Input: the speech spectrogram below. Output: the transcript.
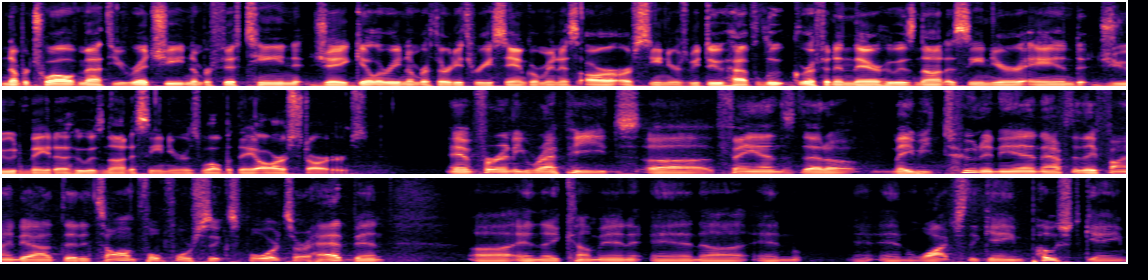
Number 12, Matthew Ritchie. Number 15, Jay Guillory. Number 33, Sam Gormanis are our seniors. We do have Luke Griffin in there, who is not a senior, and Jude Maida, who is not a senior as well, but they are starters. And for any Rapides uh, fans that are maybe tuning in after they find out that it's on Full Four Six Sports or had been, uh, and they come in and uh, and and watch the game post game,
